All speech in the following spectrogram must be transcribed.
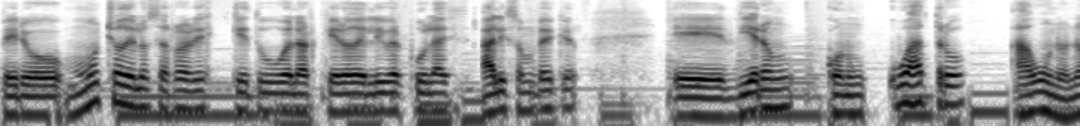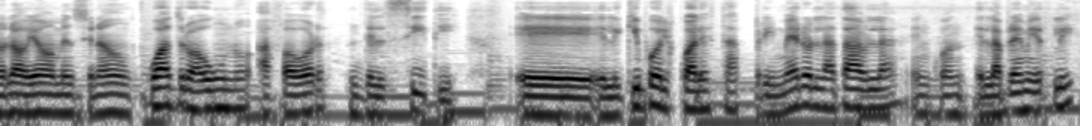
pero muchos de los errores que tuvo el arquero del Liverpool, Alison Becker, eh, dieron con un 4 a 1, no lo habíamos mencionado, un 4 a 1 a favor del City. Eh, el equipo del cual está primero en la tabla en, en la Premier League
